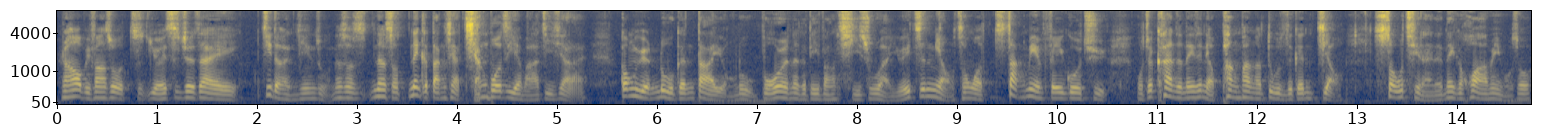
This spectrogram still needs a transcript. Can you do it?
然后，比方说，有一次就在记得很清楚，那时候那时候那个当下，强迫自己要把它记下来。公园路跟大勇路博润那个地方骑出来，有一只鸟从我上面飞过去，我就看着那只鸟胖胖的肚子跟脚收起来的那个画面。我说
